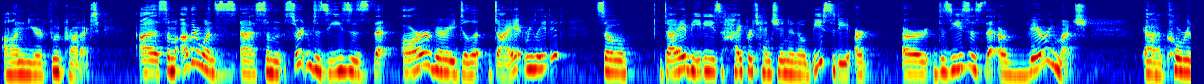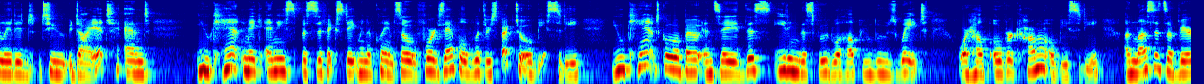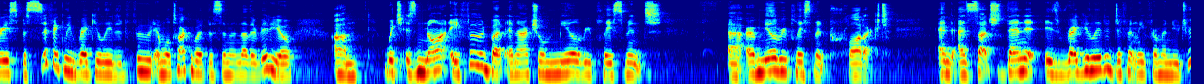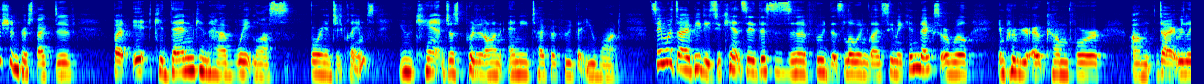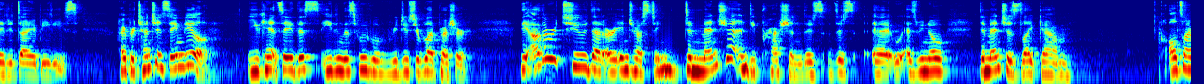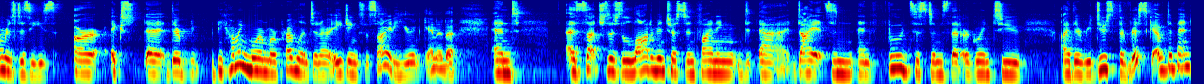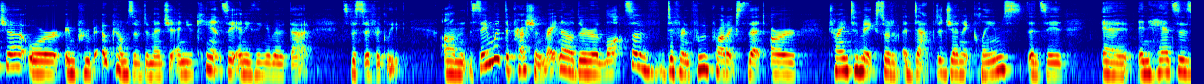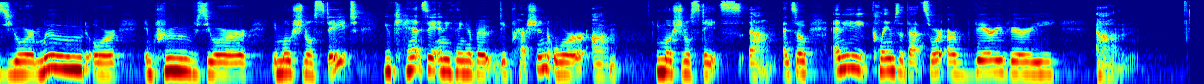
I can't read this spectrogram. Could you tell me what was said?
on your food product. Uh, some other ones, uh, some certain diseases that are very diet related. So, diabetes, hypertension, and obesity are are diseases that are very much uh, correlated to diet, and you can't make any specific statement of claim. So, for example, with respect to obesity, you can't go about and say this eating this food will help you lose weight or help overcome obesity unless it's a very specifically regulated food. And we'll talk about this in another video, um, which is not a food, but an actual meal replacement, uh, a meal replacement product. And as such, then it is regulated differently from a nutrition perspective, but it can, then can have weight loss oriented claims. You can't just put it on any type of food that you want. Same with diabetes. You can't say this is a food that's low in glycemic index or will improve your outcome for um, diet related diabetes. Hypertension, same deal. You can't say this eating this food will reduce your blood pressure. The other two that are interesting, dementia and depression. There's there's uh, as we know, dementias like um, Alzheimer's disease are ex- uh, they're be- becoming more and more prevalent in our aging society here in Canada, and as such, there's a lot of interest in finding uh, diets and, and food systems that are going to either reduce the risk of dementia or improve outcomes of dementia. And you can't say anything about that specifically. Um, same with depression. Right now, there are lots of different food products that are trying to make sort of adaptogenic claims and say enhances your mood or improves your emotional state you can't say anything about depression or um, emotional states. Um, and so any claims of that sort are very, very um,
